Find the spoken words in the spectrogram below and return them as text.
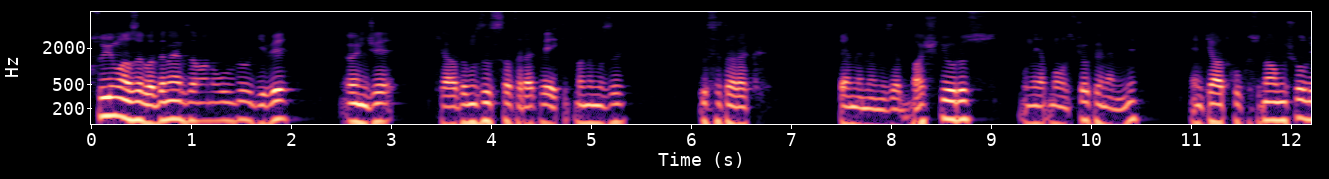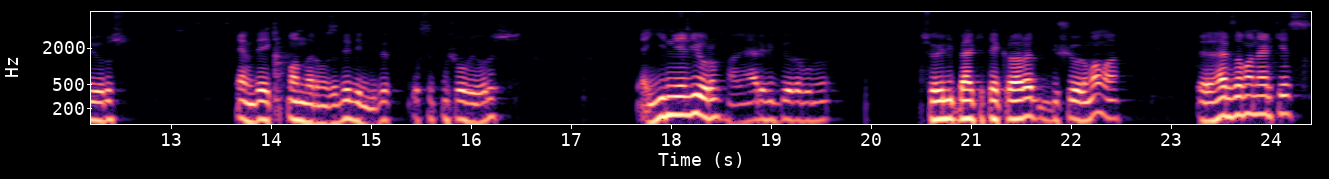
Suyumu hazırladım. Her zaman olduğu gibi önce kağıdımızı ıslatarak ve ekipmanımızı ısıtarak demlememize başlıyoruz. Bunu yapmamız çok önemli. Hem kağıt kokusunu almış oluyoruz. Hem de ekipmanlarımızı dediğim gibi ısıtmış oluyoruz. Yani yineliyorum. Hani her videoda bunu söyleyip belki tekrara düşüyorum ama e, her zaman herkes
